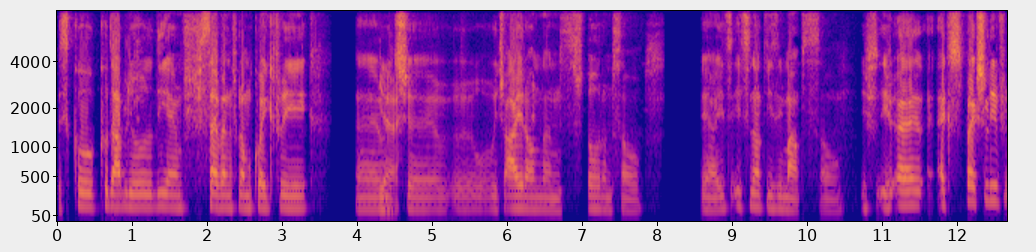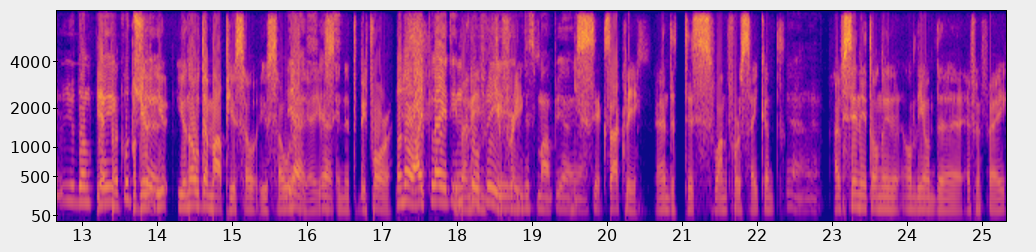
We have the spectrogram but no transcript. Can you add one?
this Q- QW DM7 from Quake 3, uh, Yeah. which uh, which Iron and Storm. So yeah, it's it's not easy maps. So if, if uh, especially if you don't play Yeah, but, but you, you you know the map. You saw you saw it. Yes, yeah, you've yes. seen it before. no, no, I played in even in Q3 in, Q3. this map. Yeah, yeah, exactly. And this one for second. yeah, yeah. I've seen it only only on the FFA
